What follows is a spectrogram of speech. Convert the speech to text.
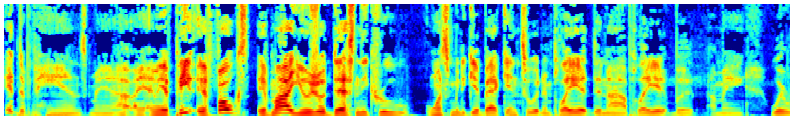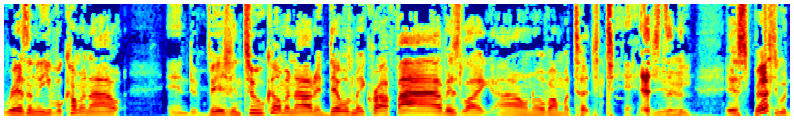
it depends, man. I, I mean, if pe- if folks, if my usual Destiny crew wants me to get back into it and play it, then I'll play it. But I mean, with Resident Evil coming out and Division Two coming out and Devil's May Cry Five, it's like I don't know if I'm gonna touch Destiny, especially with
